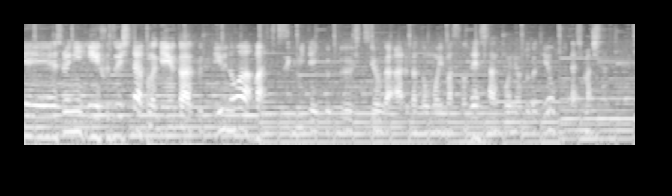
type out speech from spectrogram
えー、それに付随したこの原油価格っていうのは、まあ、引き続き見ていく必要があるかと思いますので参考にお届けをいたしました。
